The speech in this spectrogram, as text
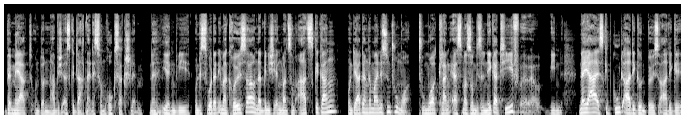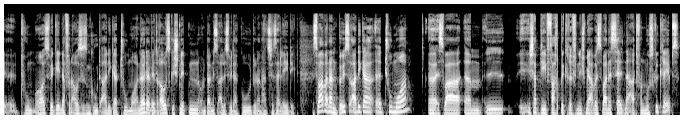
bemerkt und dann habe ich erst gedacht, na, das ist vom Rucksack schleppen, ne, irgendwie. Und es wurde dann immer größer und dann bin ich irgendwann zum Arzt gegangen und der hat dann gemeint, es ist ein Tumor. Tumor klang erstmal so ein bisschen negativ, äh, wie, naja, es gibt gutartige und bösartige äh, Tumors. Wir gehen davon aus, es ist ein gutartiger Tumor, ne, der wird rausgeschnitten und dann ist alles wieder gut und dann hat sich das erledigt. Es war aber dann ein bösartiger äh, Tumor. Äh, es war, ähm, ich habe die Fachbegriffe nicht mehr, aber es war eine seltene Art von Muskelkrebs.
